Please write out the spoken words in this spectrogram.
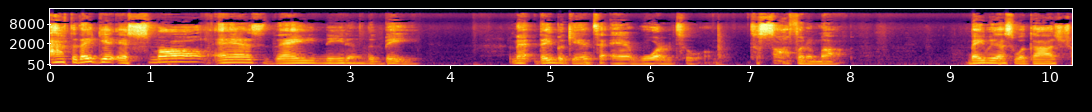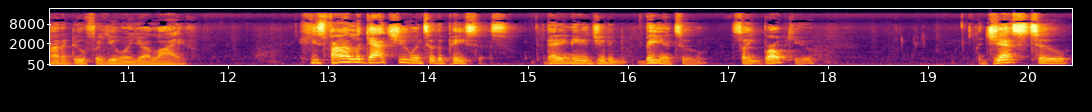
after they get as small as they need them to be, man, they begin to add water to them to soften them up. Maybe that's what God's trying to do for you in your life. He's finally got you into the pieces that he needed you to be into. So he broke you just to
